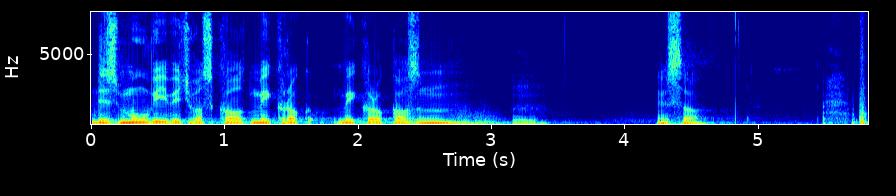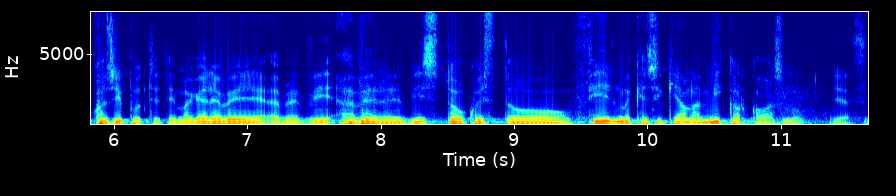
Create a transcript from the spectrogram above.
this movie which was called Micro, Microcosm. You saw? Così potete magari ave- aver, aver visto questo film che si chiama Microcosmo. Yes.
